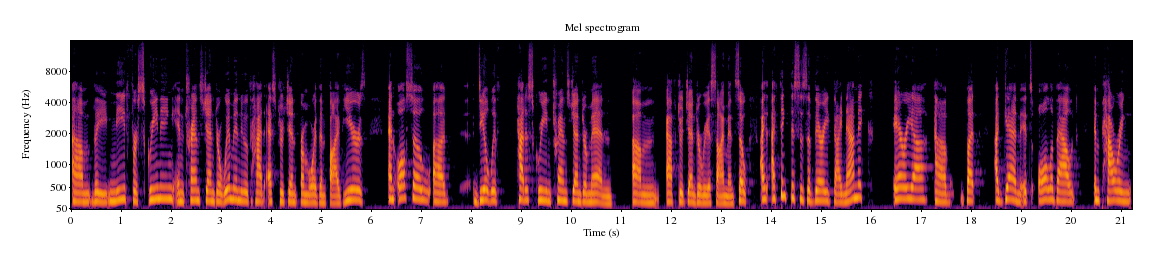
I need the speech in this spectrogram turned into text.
um, the need for screening in transgender women who have had estrogen for more than five years, and also uh, deal with how to screen transgender men um, after gender reassignment. So I, I, think this is a very dynamic area, uh, but again, it's all about empowering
